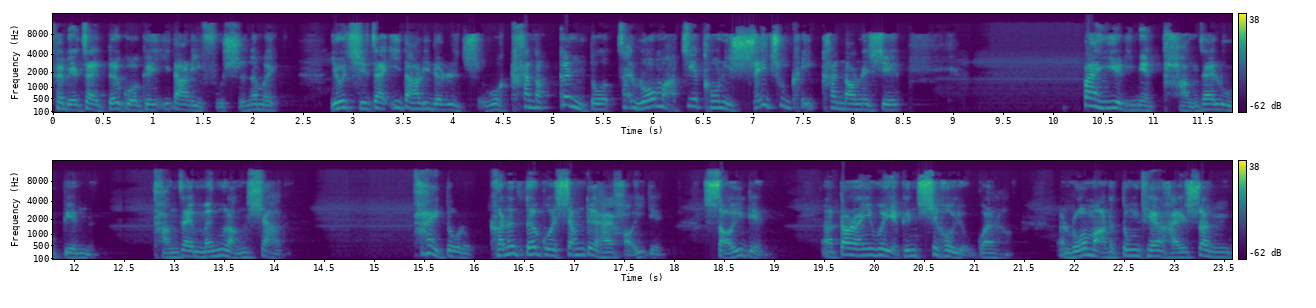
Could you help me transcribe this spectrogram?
特别在德国跟意大利服侍，那么尤其在意大利的日子，我看到更多在罗马街头，你随处可以看到那些半夜里面躺在路边的、躺在门廊下的，太多了。可能德国相对还好一点，少一点啊。当然，因为也跟气候有关哈。罗马的冬天还算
